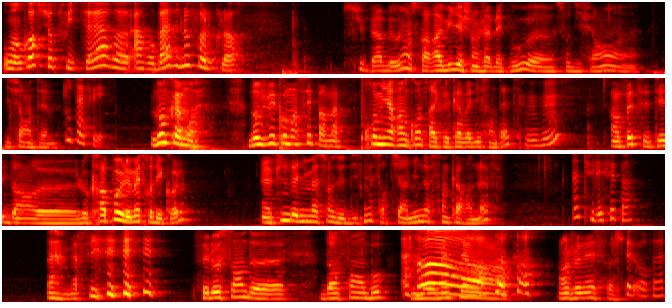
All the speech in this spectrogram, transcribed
ou encore sur Twitter, le folklore. Super, ben oui, on sera ravis d'échanger avec vous sur différents, différents thèmes. Tout à fait. Donc à moi. Donc je vais commencer par ma première rencontre avec le cavalier sans tête. Mhm. En fait, c'était dans euh, Le crapaud et le maître d'école, un film d'animation de Disney sorti en 1949. Ah, tu les fais pas. Ah, merci. C'est le sang de- d'enfant beau qui me Oh maintient en, en jeunesse. Quelle horreur.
